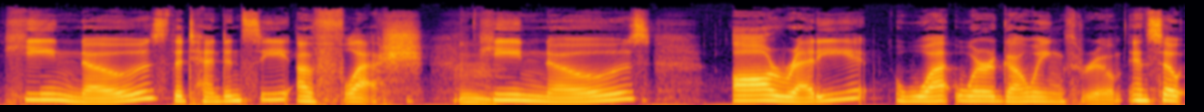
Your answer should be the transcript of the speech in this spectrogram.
He knows the tendency of flesh. Mm. He knows already what we're going through. And so,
